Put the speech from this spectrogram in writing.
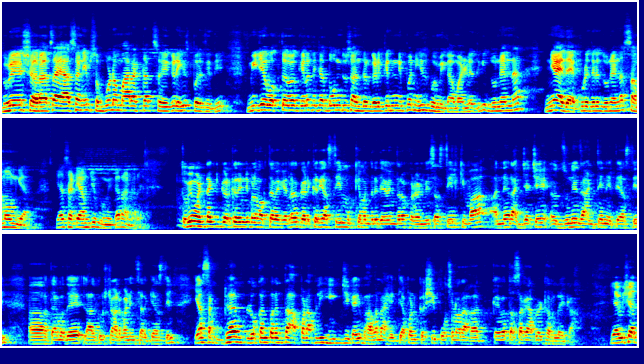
धुळे शहराचा आहे असं नाही संपूर्ण महाराष्ट्रात सगळीकडे हीच परिस्थिती. मी जे वक्तव्य केलं त्याच्या दोन दिवसानंतर गडकरींनी पण हीच भूमिका मांडली होती की जुन्यांना न्याय द्या कुठेतरी जुन्यांना सामावून घ्या. यासाठी आमची भूमिका राहणार आहे. तुम्ही म्हणता की गडकरींनी पण वक्तव्य केलं. गडकरी असतील मुख्यमंत्री देवेंद्र फडणवीस असतील किंवा अन्य राज्याचे जुने जाणते नेते असतील त्यामध्ये लालकृष्ण अडवाणींसारखे असतील. या सगळ्या लोकांपर्यंत आपण आपली ही जी काही भावना आहे ती आपण कशी पोहोचणार आहात किंवा तसं काय आपलं ठरलंय का? या विषयात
